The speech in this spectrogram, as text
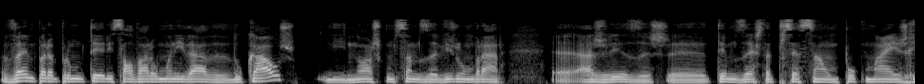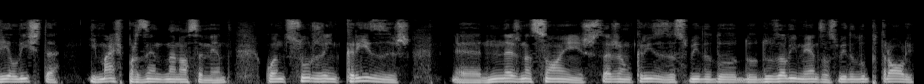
vem para prometer e salvar a humanidade do caos, e nós começamos a vislumbrar, uh, às vezes, uh, temos esta percepção um pouco mais realista e mais presente na nossa mente, quando surgem crises eh, nas nações, sejam crises, a subida do, do, dos alimentos, a subida do petróleo,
